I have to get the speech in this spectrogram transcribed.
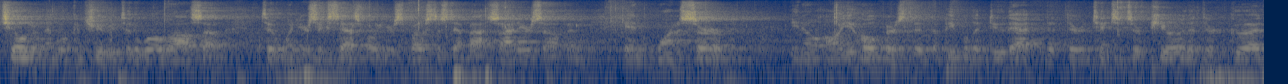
children that will contribute to the world also. To when you're successful, you're supposed to step outside of yourself and, and want to serve. You know, all you hope is that the people that do that, that their intentions are pure, that they're good,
